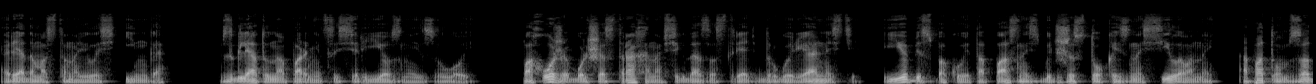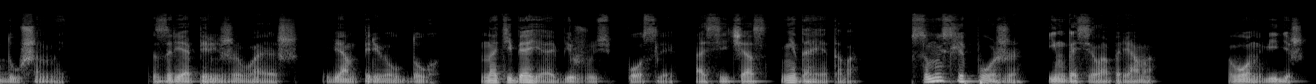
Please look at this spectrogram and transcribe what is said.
Рядом остановилась Инга. Взгляд у напарницы серьезный и злой. Похоже, больше страха навсегда застрять в другой реальности. Ее беспокоит опасность быть жестоко изнасилованной, а потом задушенной. «Зря переживаешь», — Виан перевел дух. На тебя я обижусь после, а сейчас не до этого. В смысле позже? Инга села прямо. Вон, видишь,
